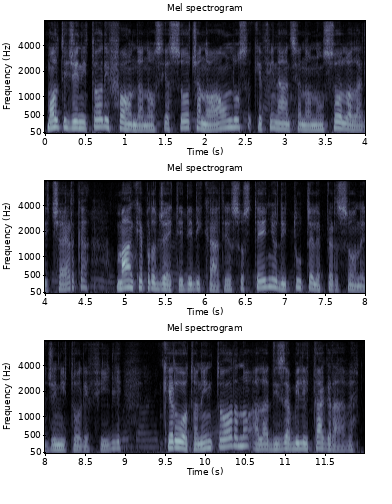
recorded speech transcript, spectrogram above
molti genitori fondano o si associano a Onlus che finanziano non solo la ricerca, ma anche progetti dedicati al sostegno di tutte le persone, genitori e figli, che ruotano intorno alla disabilità grave.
